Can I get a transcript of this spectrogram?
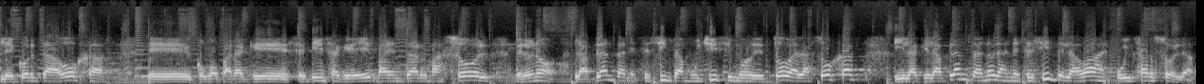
le corta hojas eh, como para que se piensa que va a entrar más sol, pero no, la planta necesita muchísimo de todas las hojas y la que la planta no las necesite las va a expulsar sola.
